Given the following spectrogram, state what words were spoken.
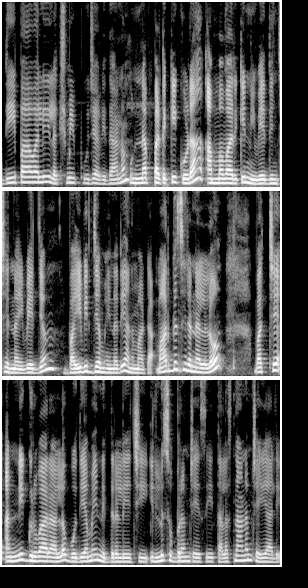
దీపావళి లక్ష్మీ పూజ విధానం ఉన్నప్పటికీ కూడా అమ్మవారికి నివేదించే నైవేద్యం వైవిధ్యమైనది అనమాట మార్గశిర నెలలో వచ్చే అన్ని గురువారాల్లో ఉదయమే నిద్రలేచి ఇల్లు శుభ్రం చేసి తలస్నానం చేయాలి.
